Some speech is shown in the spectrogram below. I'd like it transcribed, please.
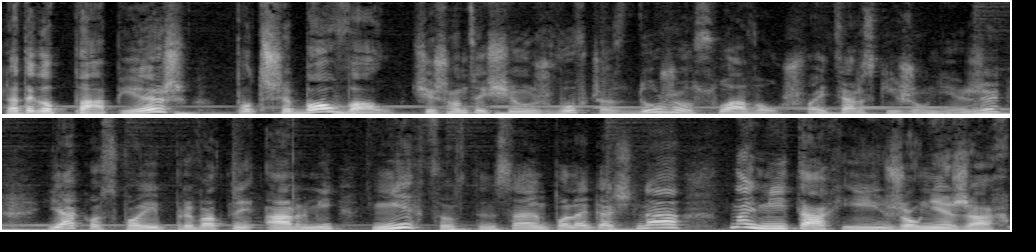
Dlatego papież potrzebował cieszących się już wówczas dużą sławą szwajcarskich żołnierzy jako swojej prywatnej armii, nie chcąc tym samym polegać na najmitach i żołnierzach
